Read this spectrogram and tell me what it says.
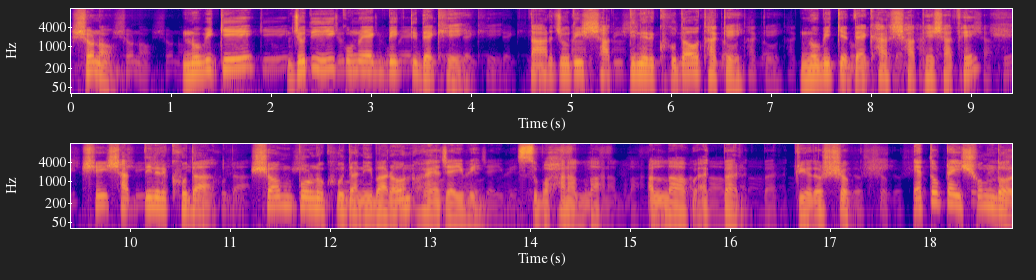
শোনো, নবীকে যদি কোনো এক ব্যক্তি দেখে, তার যদি সাত দিনের ক্ষুদাও থাকে, নবীকে দেখার সাথে সাথে সেই সাত দিনের ক্ষুদা সম্পূর্ণ ক্ষুদা নিবারণ হয়ে যাইবে। সুবহানাল্লাহ। আল্লাহ আল্লাহ আকবার। প্রিয় দর্শক, এতটাই সুন্দর,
